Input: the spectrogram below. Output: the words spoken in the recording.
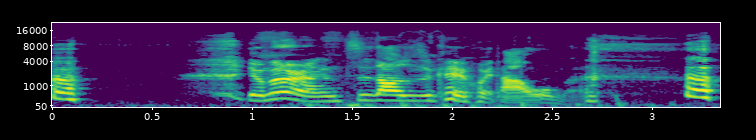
有没有人知道？就是可以回答我们。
